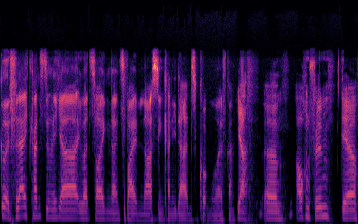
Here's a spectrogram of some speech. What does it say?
Gut, vielleicht kannst du mich ja überzeugen, deinen zweiten Lasting-Kandidaten zu gucken, Wolfgang. Ja, äh, auch ein Film, der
